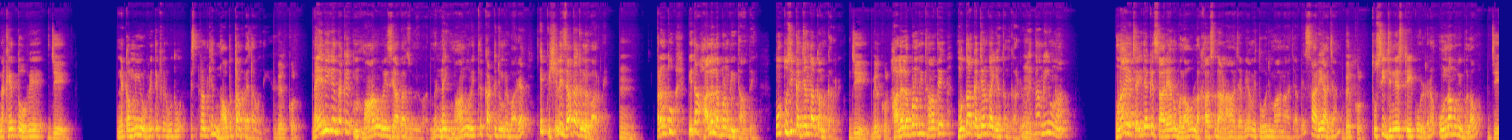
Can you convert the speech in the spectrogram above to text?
ਨਖਿੱਧ ਹੋਵੇ ਜੀ। ਨਕੰਮੀ ਹੋਵੇ ਤੇ ਫਿਰ ਉਦੋਂ ਇਸ ਤਰ੍ਹਾਂ ਦੀਆਂ ਨੌਬਤਾਂ ਪੈਦਾ ਹੁੰਦੀਆਂ। ਬਿਲਕੁਲ। ਮੈਂ ਇਹ ਨਹੀਂ ਕਹਿੰਦਾ ਕਿ ਮਾਂ ਨੂੰ ਰੀ ਜ਼ਿਆਦਾ ਜ਼ਿੰਮੇਵਾਰ ਮੈਂ ਨਹੀਂ ਮਾਂ ਨੂੰ ਰੀ ਤੇ ਘੱਟ ਜ਼ਿੰਮੇਵਾਰ ਹੈ ਇਹ ਪਿਛਲੇ ਜ਼ਿਆਦਾ ਜ਼ਿੰਮੇਵਾਰ ਨੇ। ਹੂੰ। ਪਰੰਤੂ ਇਹਦਾ ਹੱਲ ਲੱਭਣ ਦੀ ਥਾਂ ਤੇ ਹੁਣ ਤੁਸੀਂ ਕੱਜਣ ਦਾ ਕੰਮ ਕਰ ਰਹੇ ਜੀ ਬਿਲਕੁਲ। ਹੱਲ ਲੱਭਣ ਦੀ ਥਾਂ ਤੇ ਮੁੱਦਾ ਕੱਜਣ ਦਾ ਯਤਨ ਕਰ ਰਹੇ ਹੋ। ਇਦਾਂ ਨਹੀਂ ਹੋਣਾ। ਹੋਣਾ ਇਹ ਚਾਹੀਦਾ ਕਿ ਸਾਰਿਆਂ ਨੂੰ ਬੁਲਾਓ ਲਖਾ ਸਿਧਾਣਾ ਆ ਜਾਵੇ ਅਮਿਤੋਜ ਮਾਨ ਆ ਜਾਵੇ ਸਾਰੇ ਆ ਜਾਣ। ਬਿਲਕੁਲ। ਤੁਸੀਂ ਜਿੰਨੇ ਸਟੇਕ ਹੋਲਡਰ ਆ ਉਹਨਾਂ ਨੂੰ ਵੀ ਬੁਲਾਓ। ਜੀ।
